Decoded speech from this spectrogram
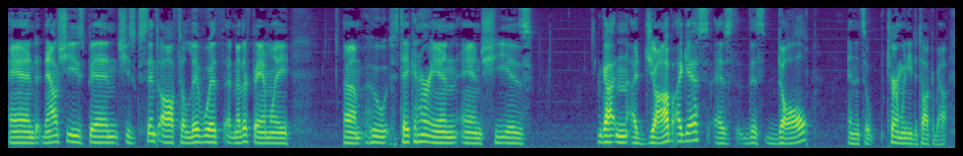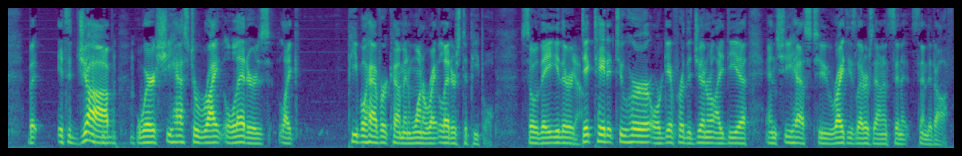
and now she's been she's sent off to live with another family um, who has taken her in, and she is gotten a job, I guess, as this doll, and it's a term we need to talk about. But it's a job where she has to write letters, like people have her come and want to write letters to people. So they either Yeah. dictate it to her or give her the general idea, and she has to write these letters down and send it send it off.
